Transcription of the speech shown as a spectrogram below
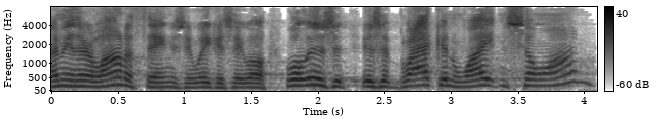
I mean, there are a lot of things and we could say, well, well, is it, is it black and white and so on?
